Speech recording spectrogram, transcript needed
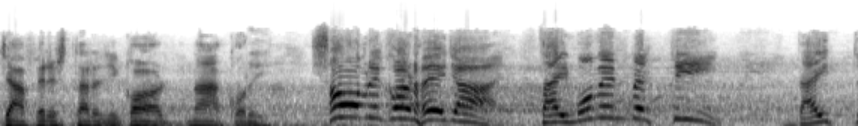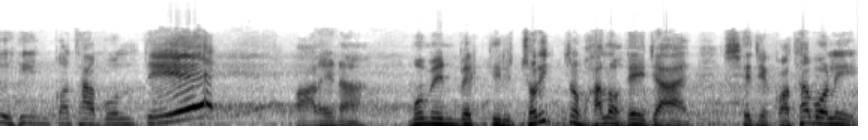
যা ফেরেশতারা রেকর্ড না করে। সব রেকর্ড হয়ে যায়। তাই মোমেন ব্যক্তি দায়িত্বহীন কথা বলতে পারে না। মোমেন ব্যক্তির চরিত্র ভালো হয়ে যায়। সে যে কথা বলে,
